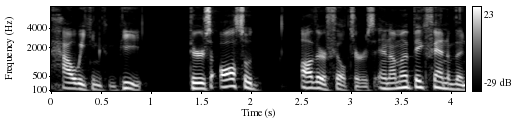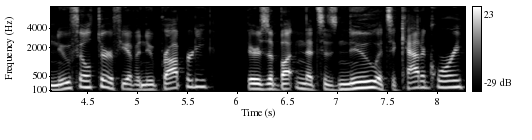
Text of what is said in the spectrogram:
how we can compete. There's also other filters, and I'm a big fan of the new filter. If you have a new property, there's a button that says new, it's a category,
